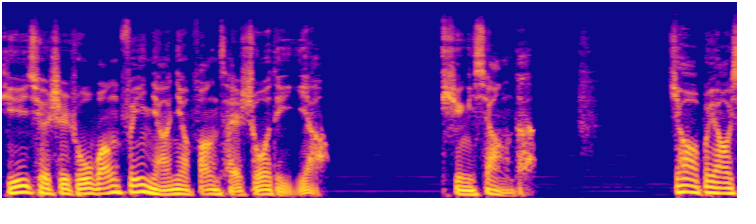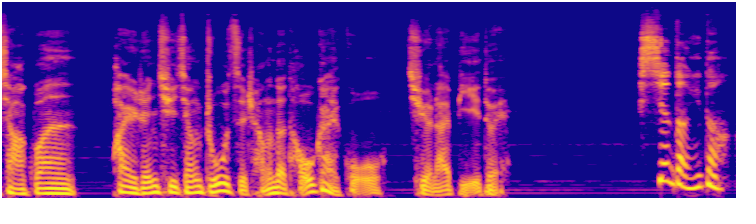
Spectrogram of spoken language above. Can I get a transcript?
的确是如王妃娘娘方才说的一样，挺像的。要不要下官派人去将朱子成的头盖骨取来比对？”先等一等。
